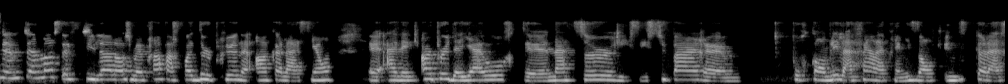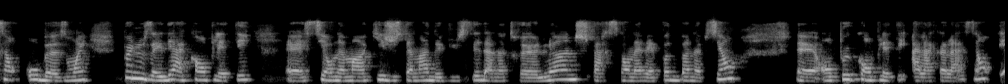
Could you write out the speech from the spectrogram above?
J'aime tellement ce fruit-là. Alors, je me prends parfois deux prunes en collation euh, avec un peu de yaourt euh, nature et c'est super euh, pour combler la faim en après-midi. Donc, une petite collation au besoin peut nous aider à compléter si on a manqué justement de glucides à notre lunch parce qu'on n'avait pas de bonne option. on peut compléter à la collation. Et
